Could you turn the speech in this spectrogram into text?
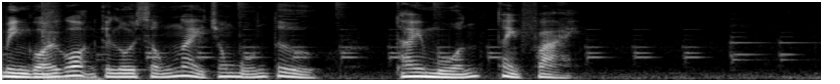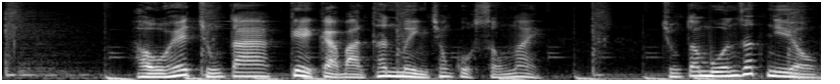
mình gói gọn cái lối sống này trong bốn từ, thay muốn, thành phải. Hầu hết chúng ta, kể cả bản thân mình trong cuộc sống này, chúng ta muốn rất nhiều,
